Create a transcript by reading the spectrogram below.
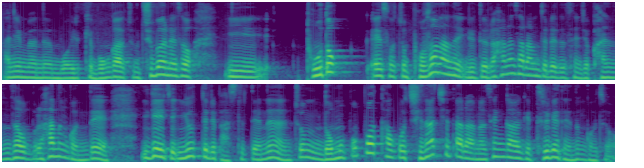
아니면은 뭐 이렇게 뭔가 좀 주변에서 이 도덕 에서 좀 벗어나는 일들을 하는 사람들에 대해서 이제 간섭을 하는 건데 이게 이제 이웃들이 봤을 때는 좀 너무 뻣뻣하고 지나치다라는 생각이 들게 되는 거죠.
